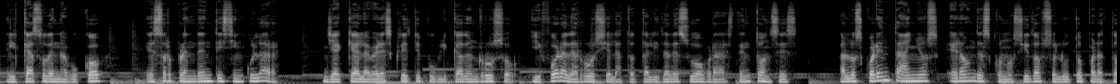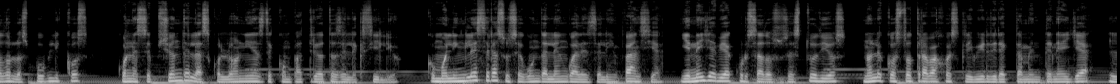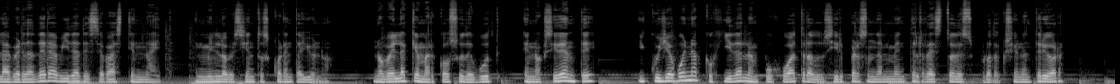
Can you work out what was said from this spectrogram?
El caso de Nabokov es sorprendente y singular, ya que al haber escrito y publicado en ruso y fuera de Rusia la totalidad de su obra hasta entonces, a los 40 años era un desconocido absoluto para todos los públicos, con excepción de las colonias de compatriotas del exilio. Como el inglés era su segunda lengua desde la infancia y en ella había cursado sus estudios, no le costó trabajo escribir directamente en ella La verdadera vida de Sebastian Knight, en 1941, novela que marcó su debut en Occidente y cuya buena acogida lo empujó a traducir personalmente el resto de su producción anterior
